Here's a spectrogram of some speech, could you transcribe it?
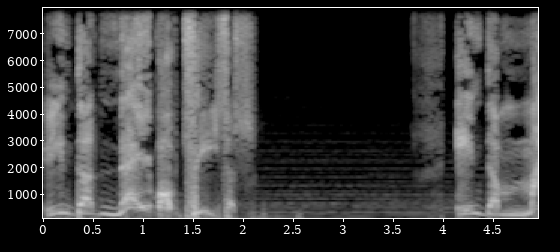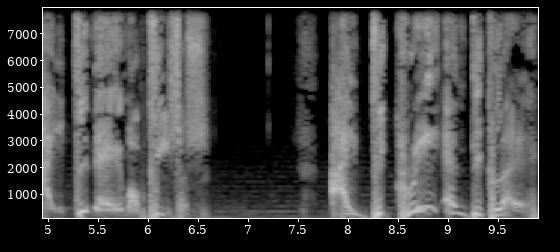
In the name of Jesus. In the mighty name of Jesus. I decree and declare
